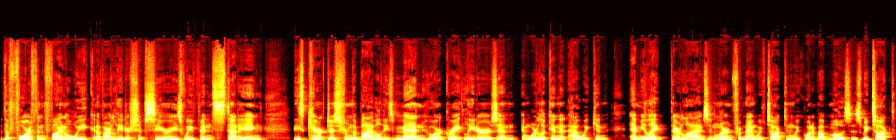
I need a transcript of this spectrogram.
the fourth and final week of our leadership series. We've been studying these characters from the Bible, these men who are great leaders, and, and we're looking at how we can emulate their lives and learn from them. We've talked in week one about Moses. We talked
